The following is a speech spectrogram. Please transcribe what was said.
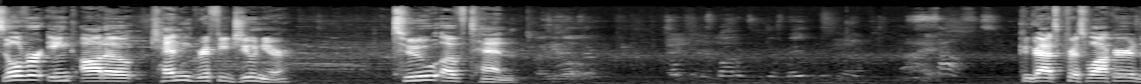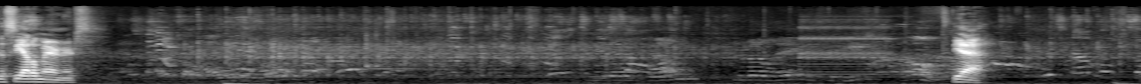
Silver Ink Auto, Ken Griffey Jr. 2 of 10. Congrats, Chris Walker, the Seattle Mariners. Yeah, Some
